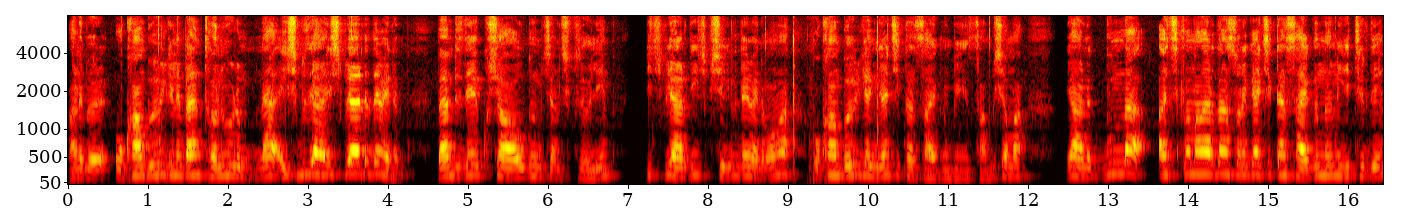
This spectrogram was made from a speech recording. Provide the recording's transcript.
hani böyle Okan Bölgen'i ben tanıyorum. Ne hiçbir yer hiçbir yerde demedim. Ben Z kuşağı olduğum için açık söyleyeyim. Hiçbir yerde hiçbir şekilde demedim ama Okan Bölgen gerçekten saygın bir insanmış ama yani bunda açıklamalardan sonra gerçekten saygınlığını yitirdi.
